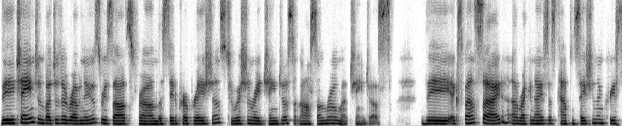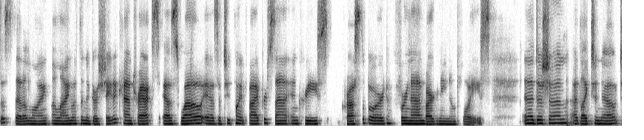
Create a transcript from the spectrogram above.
The change in budgeted revenues results from the state appropriations, tuition rate changes, and also enrollment changes. The expense side uh, recognizes compensation increases that align, align with the negotiated contracts, as well as a 2.5% increase across the board for non-bargaining employees. In addition, I'd like to note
